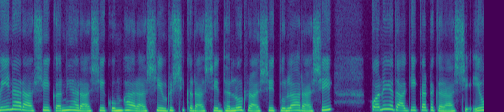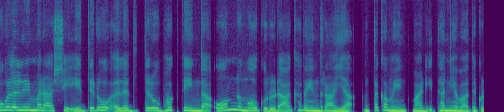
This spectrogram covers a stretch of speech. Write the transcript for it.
ಮೀನ ರಾಶಿ, ಕನ್ಯಾ ರಾಶಿ, ಕುಂಭ ರಾಶಿ, ವೃಶ್ಚಿಕ ರಾಶಿ, ಧನುರ್ ರಾಶಿ, ತುಲಾ ರಾಶಿ, ಕೊನೆಯದಾಗಿ ಕಟಕ ರಾಶಿ. ಇವುಗಳಲ್ಲಿ ನಿಮ್ಮ ರಾಶಿ ಇದ್ದರೂ ಅಲ್ಲದಿದ್ದರೂ ಭಕ್ತಿಯಿಂದ ಓಂ ನಮೋ ಗುರು ರಾಘವೇಂದ್ರಾಯ ಅಂತ ಕಮೆಂಟ್ ಮಾಡಿ. ಧನ್ಯವಾದಗಳು.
